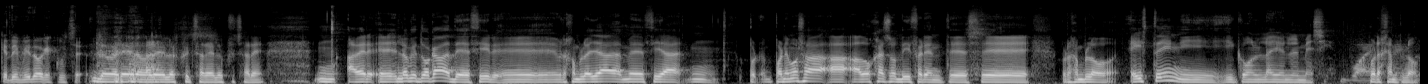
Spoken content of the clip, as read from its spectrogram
que te invito a que escuches. Lo veré, lo veré, lo escucharé, lo escucharé. Mm, A ver, eh, lo que tú acabas de decir, eh, por ejemplo, ella me decía, mm, ponemos a, a- a dos casos diferentes, eh, por ejemplo, Einstein y, y con Lionel Messi, Buah, por ejemplo.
